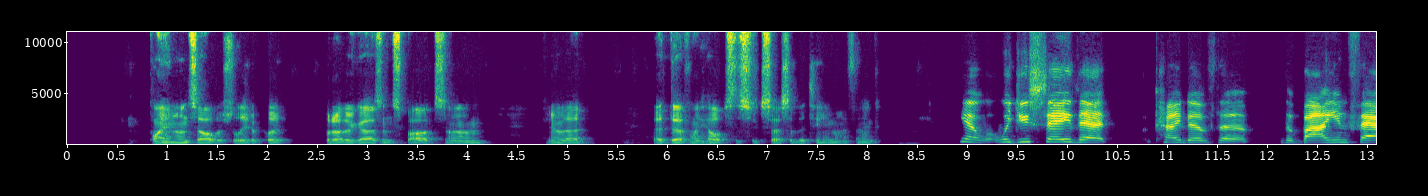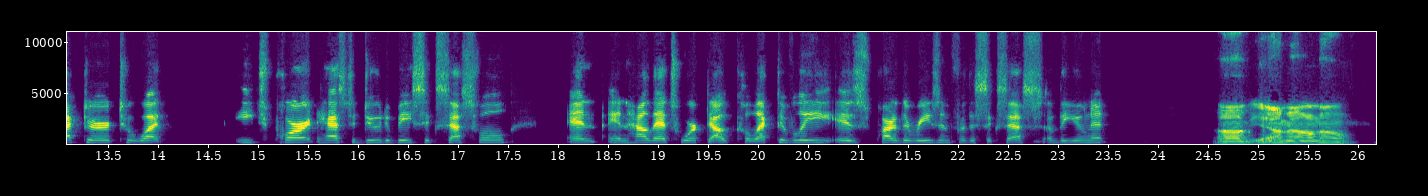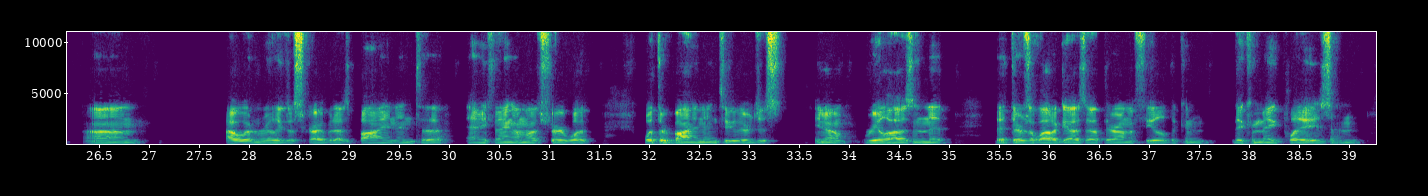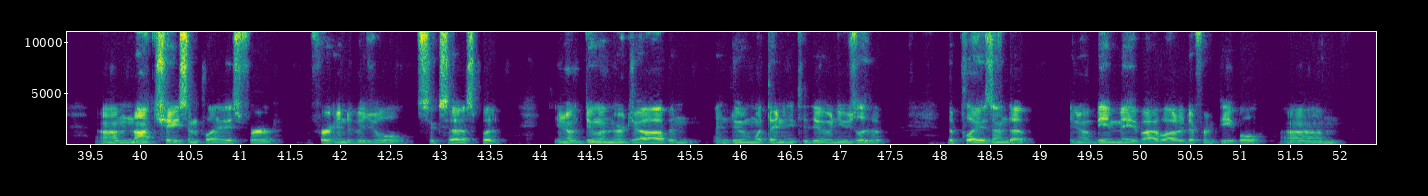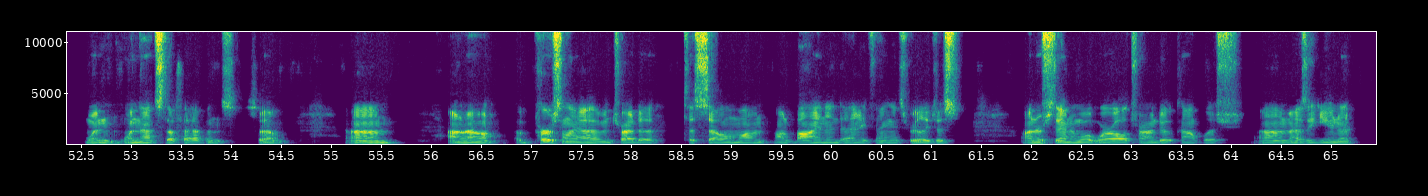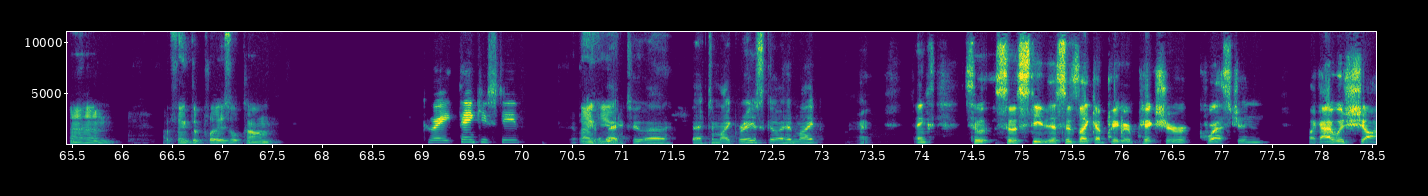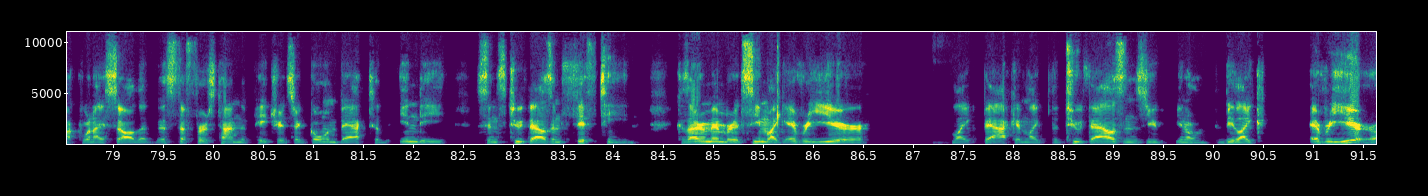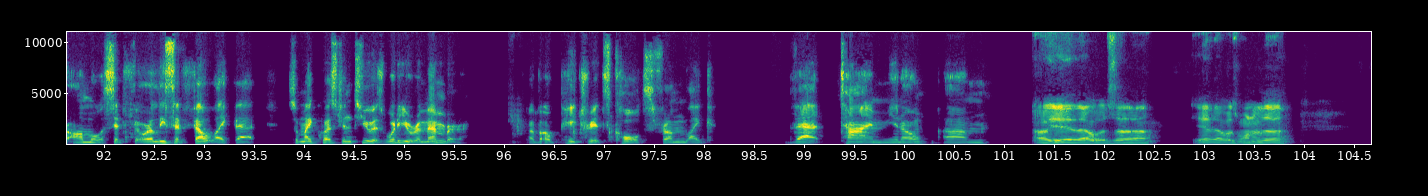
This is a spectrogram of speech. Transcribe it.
playing unselfishly to put put other guys in spots. Um, you know that that definitely helps the success of the team. I think. Yeah. Would you say that kind of the the buy-in factor to what each part has to do to be successful and and how that's worked out collectively is part of the reason for the success of the unit um yeah i mean i don't know um i wouldn't really describe it as buying into anything i'm not sure what what they're buying into they're just you know realizing that that there's a lot of guys out there on the field that can that can make plays and um, not chasing plays for for individual success, but you know doing their job and and doing what they need to do. And usually the the plays end up you know being made by a lot of different people um, when when that stuff happens. So um, I don't know. Personally, I haven't tried to to sell them on on buying into anything. It's really just understanding what we're all trying to accomplish um, as a unit, and I think the plays will come. Great, thank you, Steve. Thank you. Back to, uh, back to Mike Reiss. Go ahead, Mike. Thanks. So, so Steve, this is like a bigger picture question. Like I was shocked when I saw that this is the first time the Patriots are going back to Indy since 2015. Because I remember it seemed like every year, like back in like the 2000s, you you know, be like every year almost, it, or at least it felt like that. So my question to you is, what do you remember about Patriots Colts from like that time? You know, um, Oh yeah, that was uh yeah, that was one of the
